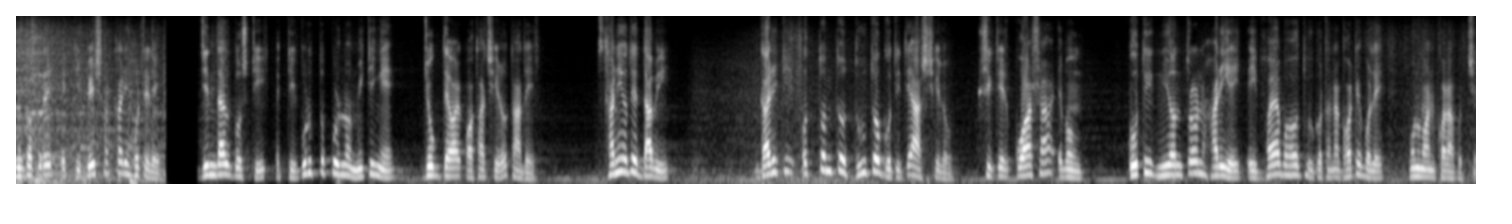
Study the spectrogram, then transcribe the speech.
দুর্গাপুরের একটি বেসরকারি হোটেলে জিন্দাল গোষ্ঠীর একটি গুরুত্বপূর্ণ মিটিংয়ে যোগ দেওয়ার কথা ছিল তাদের। স্থানীয়দের দাবি, গাড়িটি অত্যন্ত দ্রুত গতিতে আসছিল। শীতের কুয়াশা এবং গতির নিয়ন্ত্রণ হারিয়ে এই ভয়াবহ দুর্ঘটনা ঘটে বলে অনুমান করা হচ্ছে।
